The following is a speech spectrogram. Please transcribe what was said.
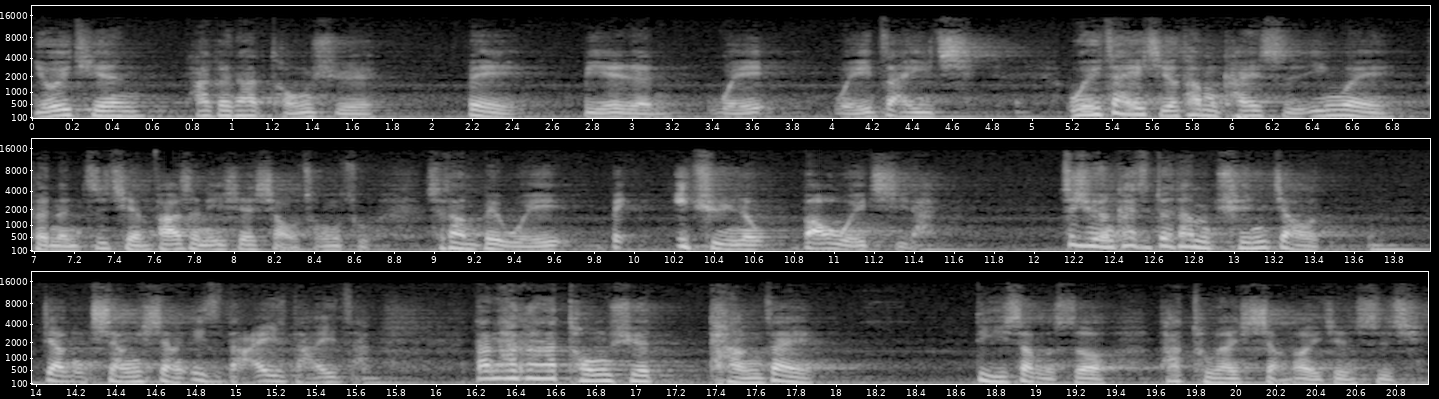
有一天，他跟他同学被别人围围在一起。围在一起后，他们开始因为可能之前发生了一些小冲突，所以他们被围被一群人包围起来。这群人开始对他们拳脚这样相向，一直打，一直打，一直打。当他跟他同学躺在地上的时候，他突然想到一件事情。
